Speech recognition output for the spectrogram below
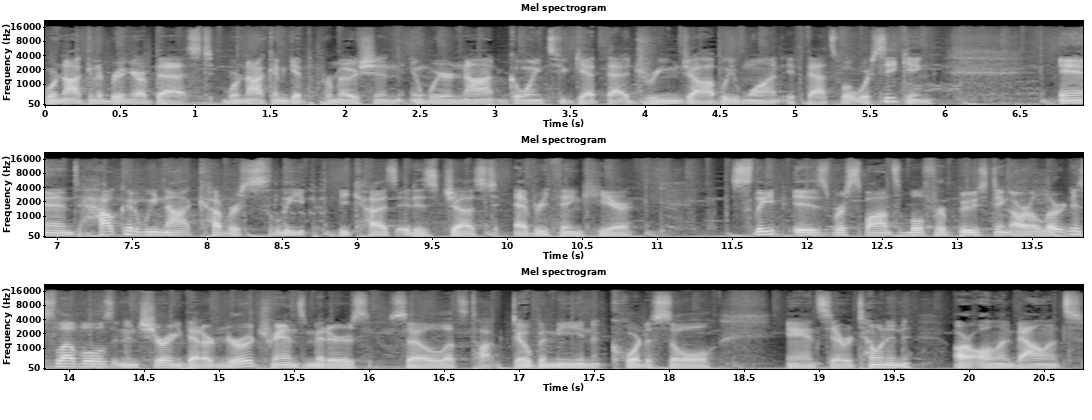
we're not going to bring our best. We're not going to get the promotion, and we're not going to get that dream job we want if that's what we're seeking. And how could we not cover sleep because it is just everything here? Sleep is responsible for boosting our alertness levels and ensuring that our neurotransmitters, so let's talk dopamine, cortisol, and serotonin, are all in balance.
